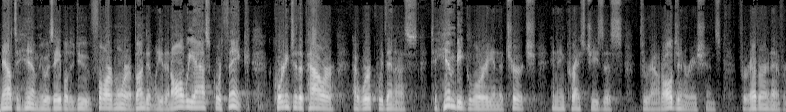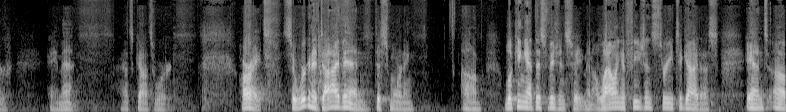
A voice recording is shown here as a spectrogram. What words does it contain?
Now to him who is able to do far more abundantly than all we ask or think, according to the power at work within us, to him be glory in the church and in Christ Jesus throughout all generations, forever and ever. Amen. That's God's word. All right, so we're going to dive in this morning. Um, looking at this vision statement, allowing Ephesians 3 to guide us. And, uh,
